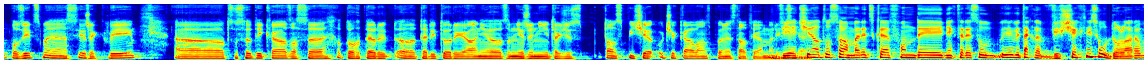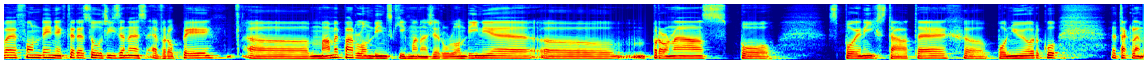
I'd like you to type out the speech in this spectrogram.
pozic jsme si řekli, co se týká zase toho teri, teritoriálního zaměření, takže tam spíše očekávám Spojené státy americké. Většinou to jsou americké fondy, některé jsou, takhle, všechny jsou dolarové fondy, některé jsou řízené z Evropy. Máme pár londýnských manažerů. Londýn je pro nás po Spojených státech, po New Yorku. Takhle,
